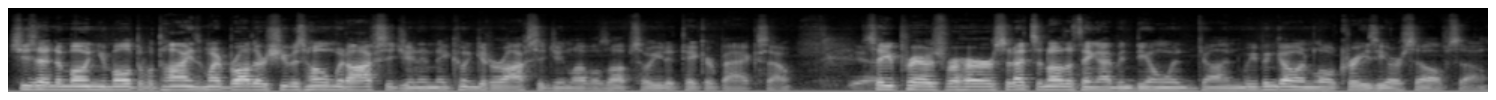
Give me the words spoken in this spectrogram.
she's had pneumonia multiple times. My brother, she was home with oxygen, and they couldn't get her oxygen levels up, so he had to take her back. So Yeah. say prayers for her. So that's another thing I've been dealing with, John. We've been going a little crazy ourselves. So,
